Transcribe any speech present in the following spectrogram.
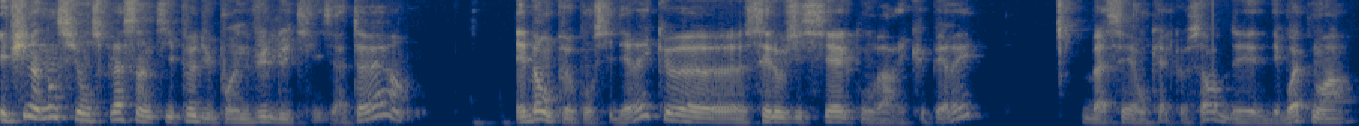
Et puis maintenant, si on se place un petit peu du point de vue de l'utilisateur, eh ben, on peut considérer que ces logiciels qu'on va récupérer, bah, c'est en quelque sorte des, boîtes noires.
